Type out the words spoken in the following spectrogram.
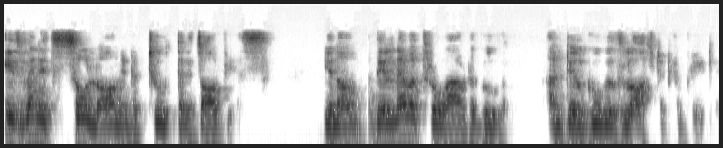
is when it's so long in the tooth that it's obvious. You know, they'll never throw out a Google until Google's lost it completely.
